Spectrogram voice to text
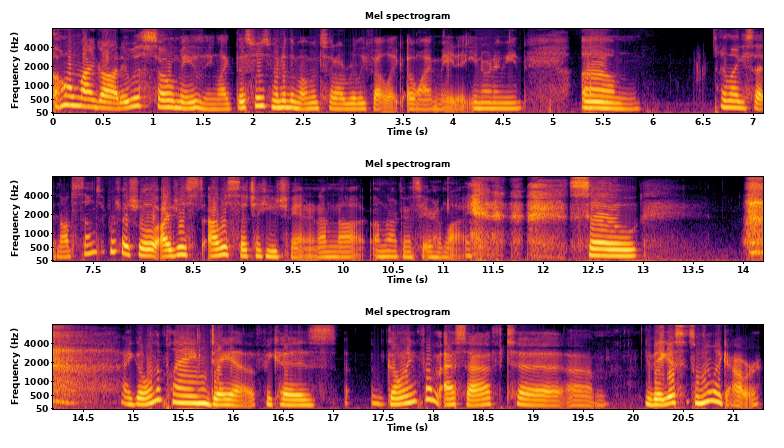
oh my god it was so amazing like this was one of the moments that i really felt like oh i made it you know what i mean um and like i said not to sound superficial i just i was such a huge fan and i'm not i'm not gonna sit here and lie. So i go on the plane day of because going from sf to um, vegas it's only like an hour.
